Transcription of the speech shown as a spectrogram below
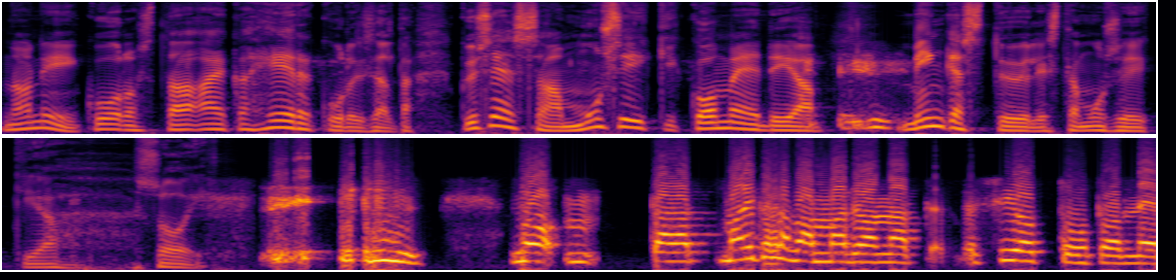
No niin, kuulostaa aika herkulliselta. Kyseessä on musiikki, komedia. Minkä tyylistä musiikkia soi? No, tämä Maikalavan Madonnat sijoittuu tuonne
